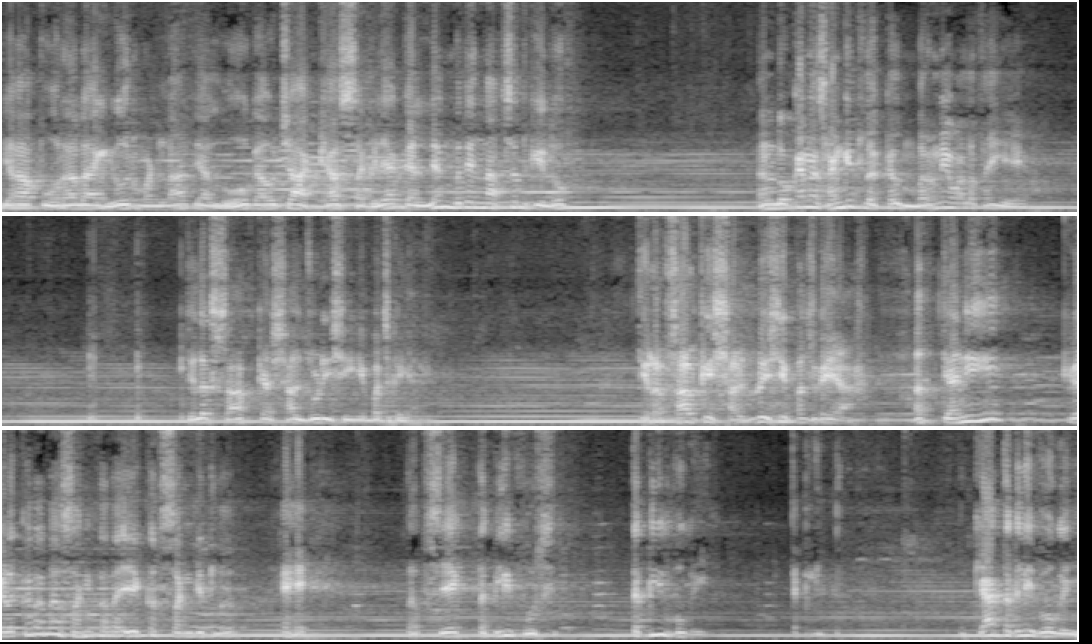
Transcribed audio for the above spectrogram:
त्या पोराला घेऊन म्हणला त्या लोहगावच्या अख्ख्या सगळ्या गल्ल्यांमध्ये नाचत गेलो. आणि लोकांना सांगितलं कल मरने वाला था ये. तिलक साहब क्या शालजोड़ी से ये बच गया. तिलक साहब की शालजोड़ी से बच गया. आणि त्यांनी केळकरांना सांगताना एकच सांगितलं तब से एक तकलीफ हो तकलीफ हो गई. तकलीफ क्या तकलीफ हो गई?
